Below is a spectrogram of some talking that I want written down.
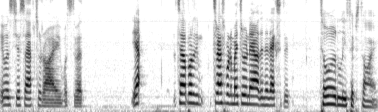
It was just after I. What's the? Yeah. Teleporting, transporting my turn out and then exited. Totally saves time.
